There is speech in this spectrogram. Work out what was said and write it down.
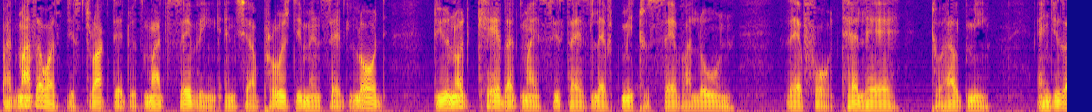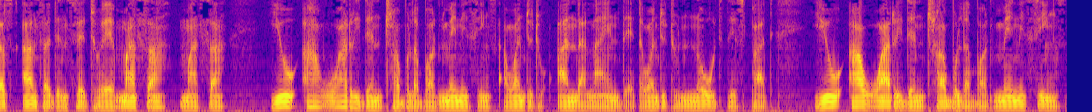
But Martha was distracted with much saving and she approached him and said, "Lord, do you not care that my sister has left me to serve alone? Therefore, tell her to help me." And Jesus answered and said to her, "Martha, Martha, you are worried and troubled about many things. I want you to underline that. I want you to note this part. You are worried and troubled about many things,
